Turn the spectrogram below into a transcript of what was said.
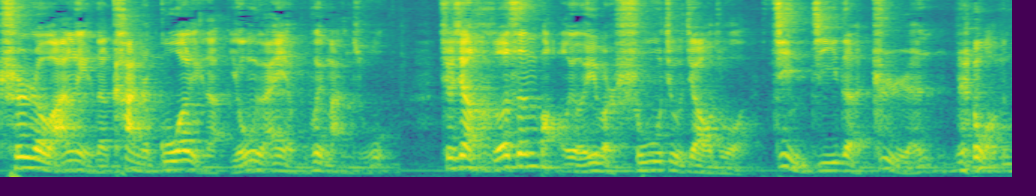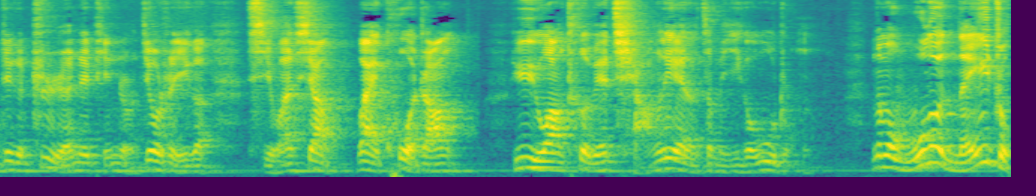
吃着碗里的，看着锅里的，永远也不会满足。就像何森堡有一本书，就叫做。进击的智人，我们这个智人这品种就是一个喜欢向外扩张、欲望特别强烈的这么一个物种。那么，无论哪种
